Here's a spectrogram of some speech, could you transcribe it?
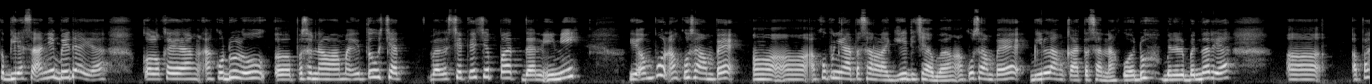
kebiasaannya beda ya. Kalau kayak yang aku dulu uh, personel lama itu chat balas chatnya cepat dan ini ya ampun aku sampai uh, aku punya atasan lagi di cabang. Aku sampai bilang ke atasan aku aduh bener-bener ya uh, apa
